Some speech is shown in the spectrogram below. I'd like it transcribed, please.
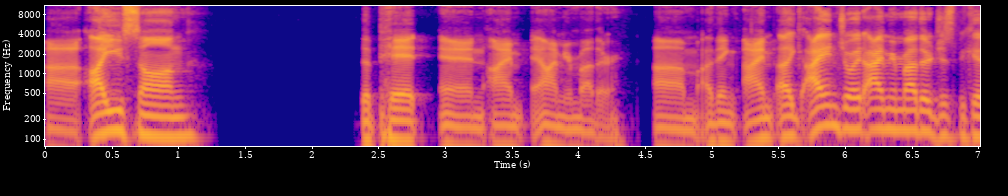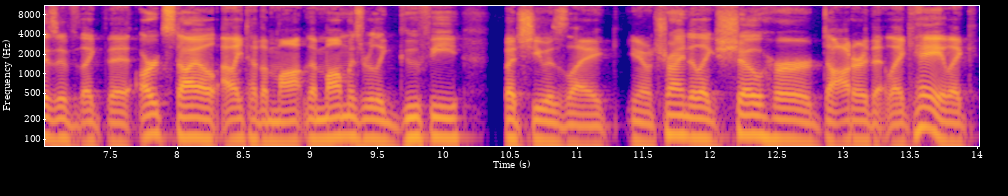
uh, IU Song, The Pit, and I'm I'm Your Mother. Um, I think I'm like I enjoyed I'm Your Mother just because of like the art style. I liked how the mom the mom was really goofy, but she was like you know trying to like show her daughter that like hey like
